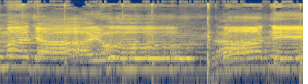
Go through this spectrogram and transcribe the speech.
સમજાયો રાતે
